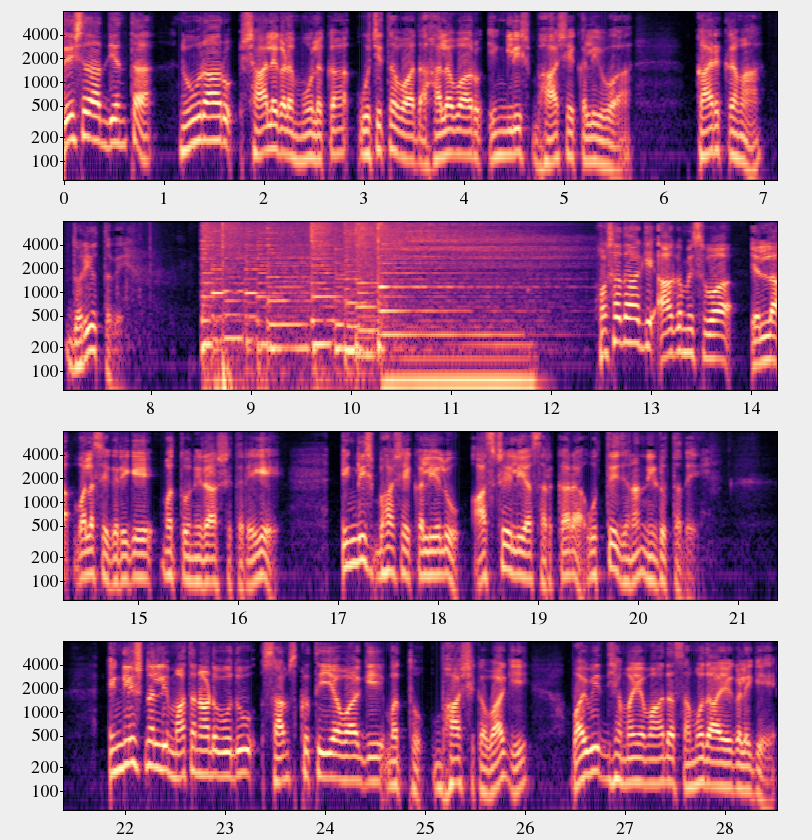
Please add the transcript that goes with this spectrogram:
ದೇಶದಾದ್ಯಂತ ನೂರಾರು ಶಾಲೆಗಳ ಮೂಲಕ ಉಚಿತವಾದ ಹಲವಾರು ಇಂಗ್ಲಿಷ್ ಭಾಷೆ ಕಲಿಯುವ ಕಾರ್ಯಕ್ರಮ ದೊರೆಯುತ್ತವೆ. ಹೊಸದಾಗಿ ಆಗಮಿಸುವ ಎಲ್ಲ ವಲಸಿಗರಿಗೆ ಮತ್ತು ನಿರಾಶ್ರಿತರಿಗೆ ಇಂಗ್ಲಿಷ್ ಭಾಷೆ ಕಲಿಯಲು ಆಸ್ಟ್ರೇಲಿಯಾ ಸರ್ಕಾರ ಉತ್ತೇಜನ ನೀಡುತ್ತದೆ. ಇಂಗ್ಲಿಷ್ನಲ್ಲಿ ಮಾತನಾಡುವುದು ಸಾಂಸ್ಕೃತೀಯವಾಗಿ ಮತ್ತು ಭಾಷಿಕವಾಗಿ ವೈವಿಧ್ಯಮಯವಾದ ಸಮುದಾಯಗಳಿಗೆ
